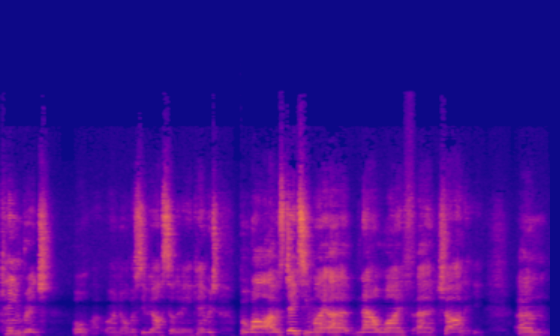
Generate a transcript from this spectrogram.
Cambridge, or and obviously we are still living in Cambridge, but while I was dating my uh, now wife uh, Charlie, um,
